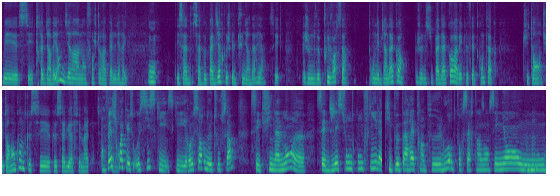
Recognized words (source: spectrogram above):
mais c'est très bienveillant de dire à un enfant, je te rappelle les règles. Mm. Et ça ne veut pas dire que je vais le punir derrière. Je ne veux plus voir ça. On est bien d'accord. Je ne suis pas d'accord avec le fait qu'on tape tu t'en, rends compte que, que ça lui a fait mal. En fait, je crois que aussi ce qui, ce qui ressort de tout ça, c'est que finalement, euh, cette gestion de conflit là, qui peut paraître un peu lourde pour certains enseignants ou, mhm.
